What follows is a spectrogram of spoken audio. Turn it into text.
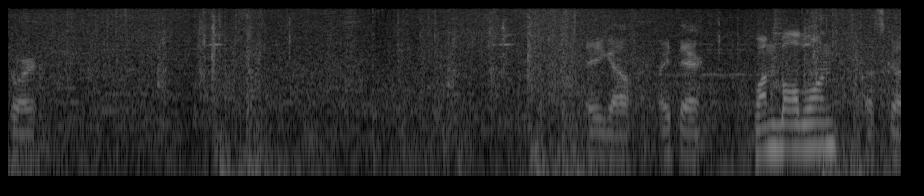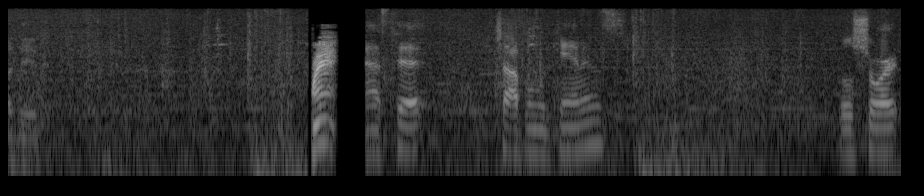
Short. There you go, right there. One bald one. Let's go, dude. Last hit. Chop him with cannons. A little short.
